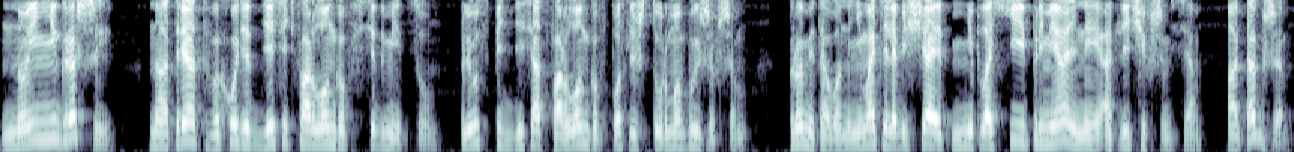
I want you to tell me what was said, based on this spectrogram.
но и не гроши. на отряд выходит 10 фарлонгов в седмицу, плюс 50 фарлонгов после штурма выжившим. Кроме того, наниматель обещает неплохие премиальные отличившимся, а также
